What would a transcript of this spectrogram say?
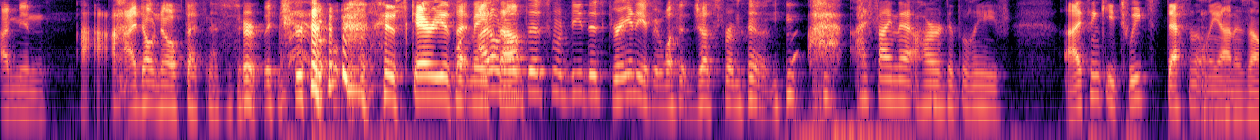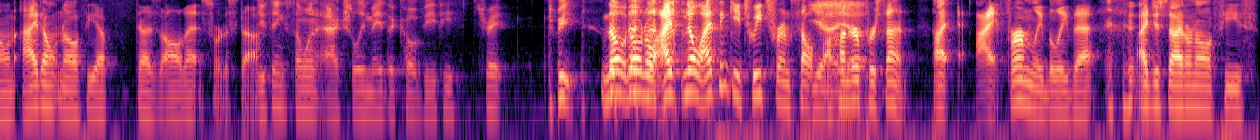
I mean, I don't know if that's necessarily true. as scary as that may sound, I don't know if this would be this grainy if it wasn't just from him. I find that hard to believe. I think he tweets definitely on his own. I don't know if he up does all that sort of stuff. Do you think someone actually made the covfefe tra- tweet? No, no, no. I no. I think he tweets for himself. Yeah, A hundred percent. I I firmly believe that. I just I don't know if he's.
